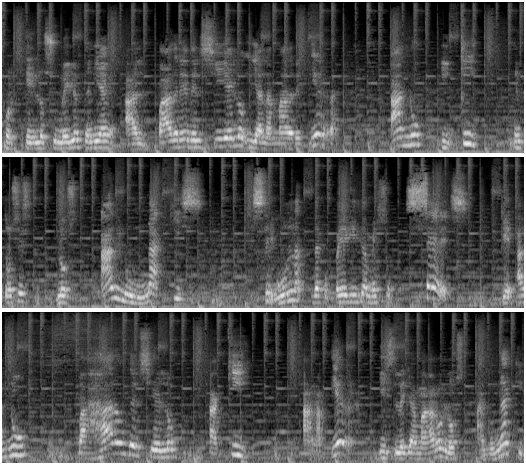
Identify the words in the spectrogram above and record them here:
porque los sumerios tenían al padre del cielo y a la madre tierra, Anu y Ki. Entonces, los Anunnakis, según la, la epopeya Gilgamesh, son seres que Anu bajaron del cielo aquí a la tierra y se le llamaron los Anunnaki.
